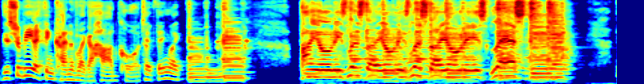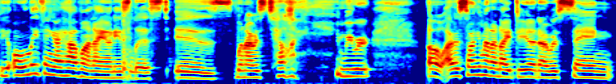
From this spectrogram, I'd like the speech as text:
this should be, I think, kind of like a hardcore type thing, like. Ione's list, Ione's list, Ione's list. The only thing I have on Ione's list is when I was telling we were, oh, I was talking about an idea and I was saying,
